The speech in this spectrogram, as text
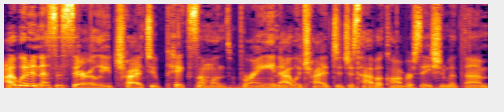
I wouldn't necessarily try to pick someone's brain. I would try to just have a conversation with them.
